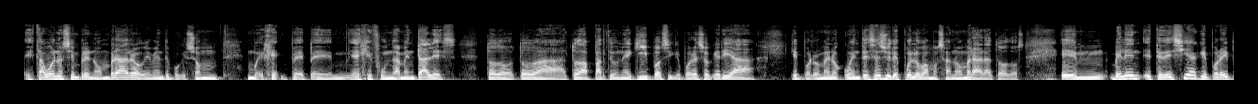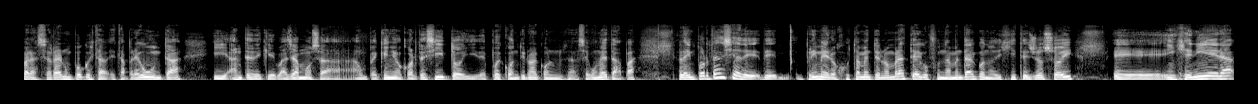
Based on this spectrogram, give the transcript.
está bueno siempre nombrar, obviamente, porque son ejes fundamentales todo, toda, toda parte de un equipo, así que por eso quería que por lo menos cuentes eso y después lo vamos a nombrar a todos. Eh, Belén, eh, te decía que por ahí para cerrar un poco esta, esta pregunta, y antes de que vayamos a, un pequeño cortecito y después continuar con la segunda etapa, la importancia de, primero, justamente nombraste algo fundamental cuando dijiste yo soy ingeniera,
